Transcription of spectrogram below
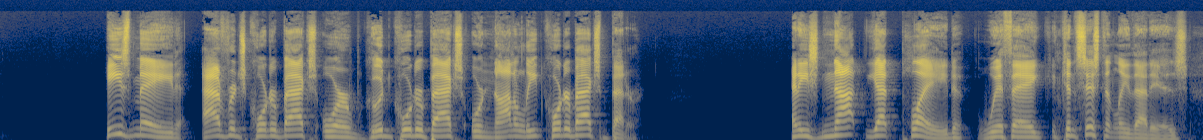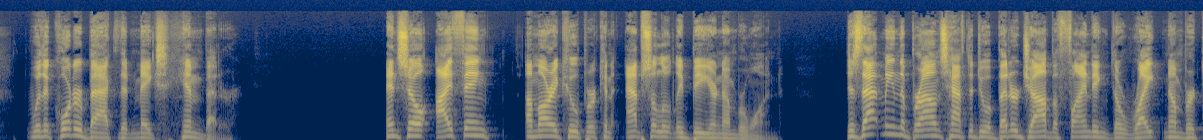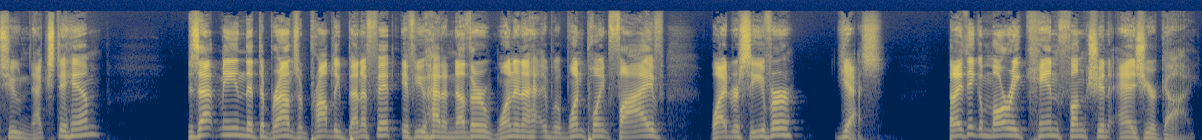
he's made average quarterbacks or good quarterbacks or not elite quarterbacks better. And he's not yet played with a consistently that is with a quarterback that makes him better. And so I think Amari Cooper can absolutely be your number 1. Does that mean the Browns have to do a better job of finding the right number 2 next to him? Does that mean that the Browns would probably benefit if you had another one and a 1.5 Wide receiver, yes. But I think Amari can function as your guy.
